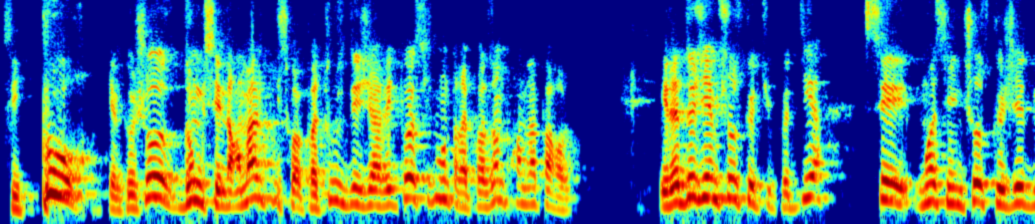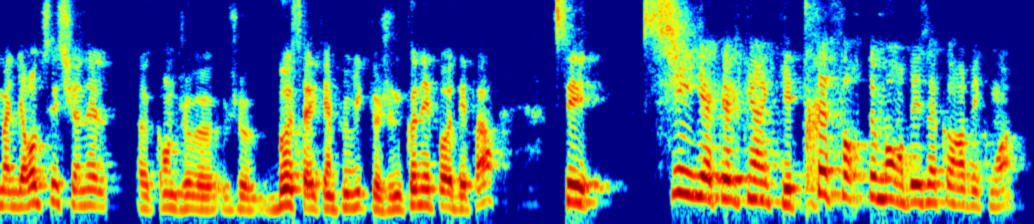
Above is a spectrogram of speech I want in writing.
c'est pour quelque chose, donc c'est normal qu'ils ne soient pas tous déjà avec toi, sinon tu n'aurais pas besoin de prendre la parole. Et la deuxième chose que tu peux te dire, c'est, moi c'est une chose que j'ai de manière obsessionnelle euh, quand je, bosse avec un public que je ne connais pas au départ, c'est s'il y a quelqu'un qui est très fortement en désaccord avec moi,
